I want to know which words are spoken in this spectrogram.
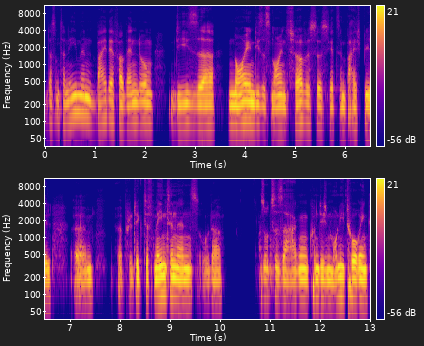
das Unternehmen bei der Verwendung dieser neuen, dieses neuen Services, jetzt im Beispiel ähm, äh, Predictive Maintenance oder sozusagen Condition Monitoring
